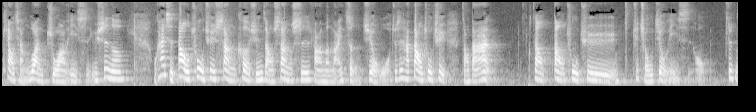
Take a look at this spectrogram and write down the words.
跳墙乱抓的意思。于是呢，我开始到处去上课，寻找上师法门来拯救我。就是他到处去找答案，到到处去去求救的意思哦，就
